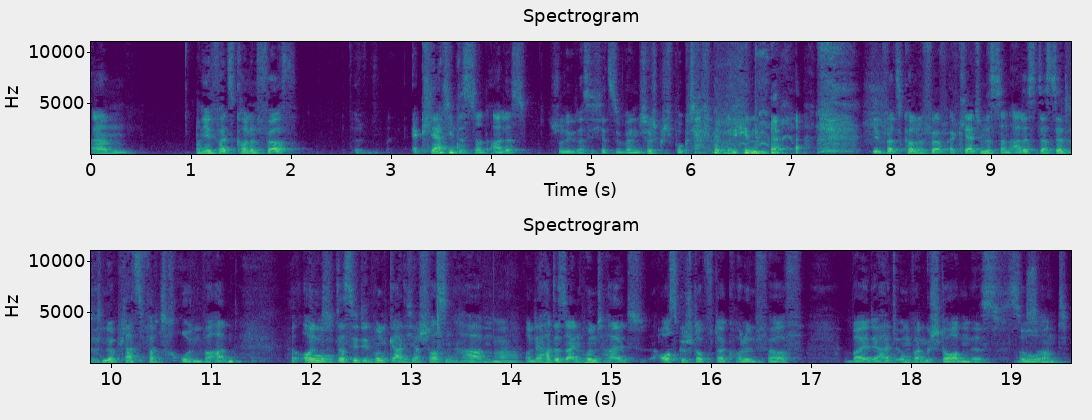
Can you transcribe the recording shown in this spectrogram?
Ähm, und jedenfalls Colin Firth äh, erklärt ihm das dort alles. Entschuldige, dass ich jetzt über den Tisch gespuckt habe beim Reden. jedenfalls Colin Firth erklärt ihm das dann alles, dass da drin nur Platzpatronen waren. Und Oh. dass sie den Hund gar nicht erschossen haben. Ja. Und er hatte seinen Hund halt ausgestopft, der Colin Firth, weil der halt irgendwann gestorben ist. So, so. und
